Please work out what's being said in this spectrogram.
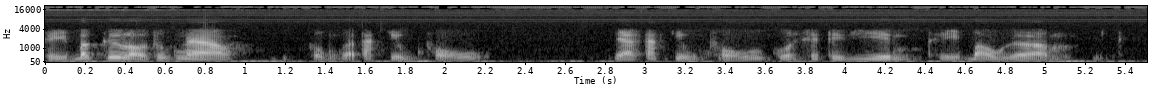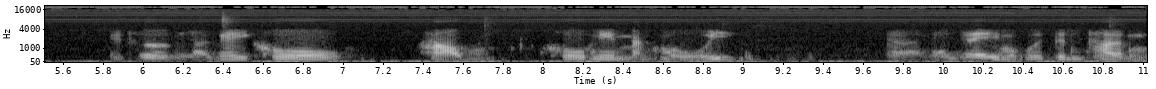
thì bất cứ loại thuốc nào cũng có tác dụng phụ và tác dụng phụ của cetirizine thì bao gồm thì thường là gây khô họng khô niêm mặt mũi à, nó gây một cái tinh thần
